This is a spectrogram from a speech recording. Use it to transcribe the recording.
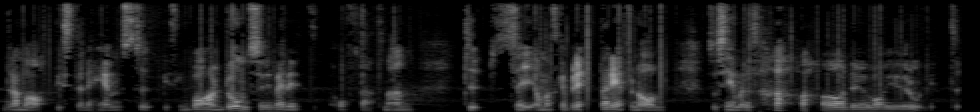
dramatiskt eller hemskt typ i sin barndom så är det väldigt ofta att man typ säger, om man ska berätta det för någon så säger man det så haha det var ju roligt typ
